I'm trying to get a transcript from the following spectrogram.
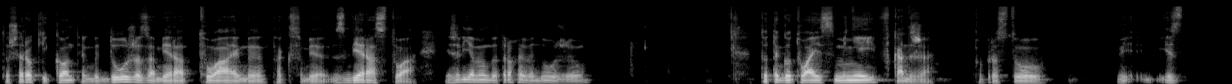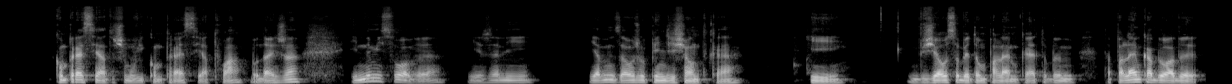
to szeroki kąt jakby dużo zabiera tła, jakby tak sobie zbiera z tła. Jeżeli ja bym go trochę wydłużył, to tego tła jest mniej w kadrze. Po prostu jest kompresja, to się mówi kompresja tła bodajże. Innymi słowy, jeżeli ja bym założył pięćdziesiątkę i wziął sobie tą palemkę, to bym, ta palemka byłaby,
